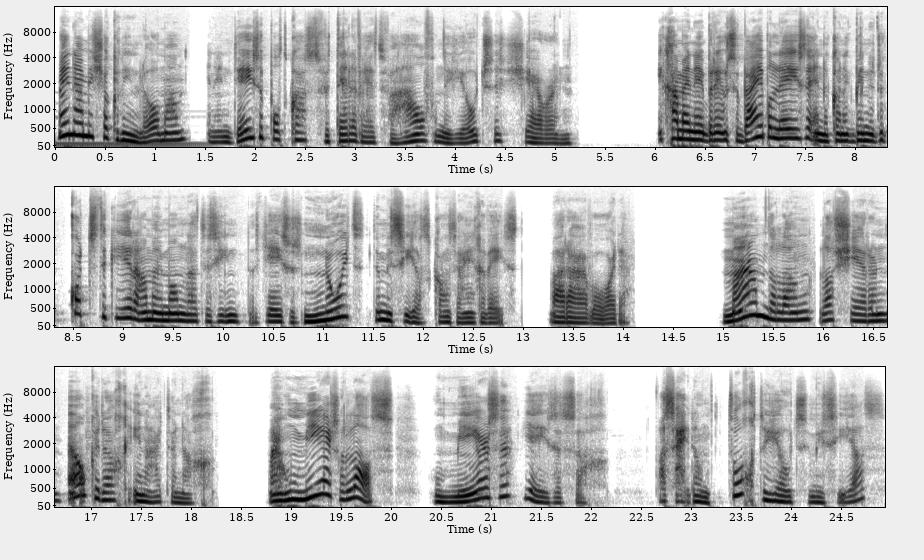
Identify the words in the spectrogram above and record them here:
Mijn naam is Jacqueline Lohman en in deze podcast vertellen we het verhaal van de Joodse Sharon. Ik ga mijn Hebreeuwse Bijbel lezen en dan kan ik binnen de kortste keren aan mijn man laten zien dat Jezus nooit de Messias kan zijn geweest, waren haar woorden. Maandenlang las Sharon elke dag in haar tenag. Maar hoe meer ze las, hoe meer ze Jezus zag. Was hij dan toch de Joodse Messias?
